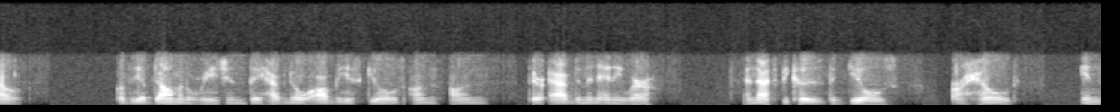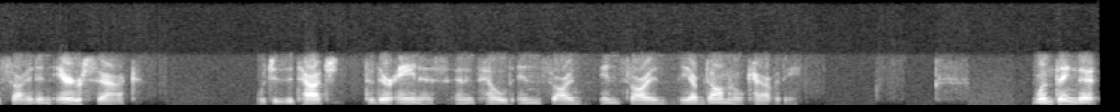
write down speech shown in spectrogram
out of the abdominal region. They have no obvious gills on, on their abdomen anywhere. And that's because the gills are held inside an air sac, which is attached to their anus, and it's held inside inside the abdominal cavity. One thing that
